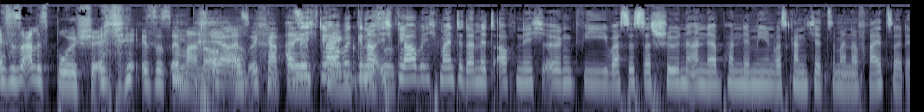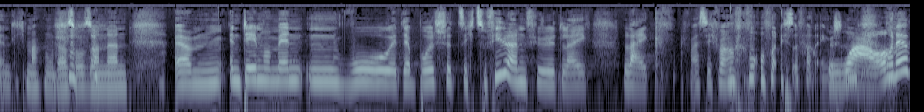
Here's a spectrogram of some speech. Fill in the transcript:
es ist alles Bullshit, ist es immer noch. Ja. Also ich habe Also ich glaube, genau, ich glaube, ich meinte damit auch nicht irgendwie, was ist das Schöne an der Pandemie und was kann ich jetzt in meiner Freizeit endlich machen oder so, sondern ähm, in den Momenten, wo der Bullshit sich zu viel anfühlt, like, like, ich weiß nicht, warum ich so von Englisch Wow. wo der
